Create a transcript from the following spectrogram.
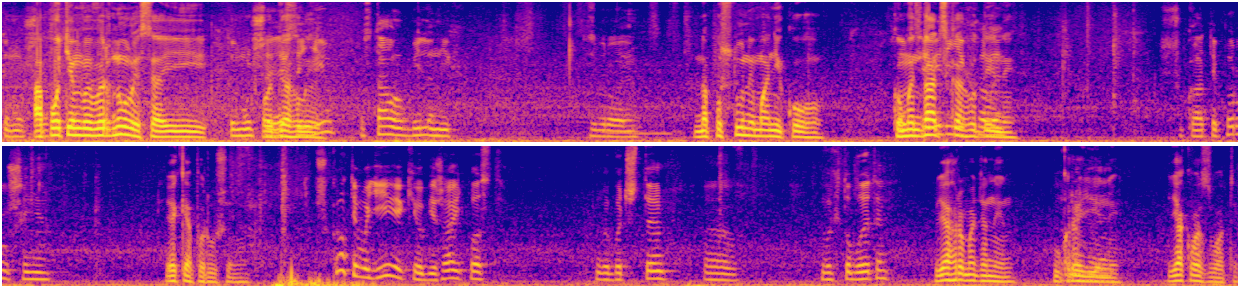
Тому що, А потім ви вернулися і тому що одягли. я сидів, поставив біля них зброю. На посту нема нікого. Комендантська від'їхали. години. Шукати порушення. Яке порушення? Шукати водіїв, які об'їжджають пост. Вибачте, е, ви хто будете? Я громадянин України. Громадянин. Як вас звати?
